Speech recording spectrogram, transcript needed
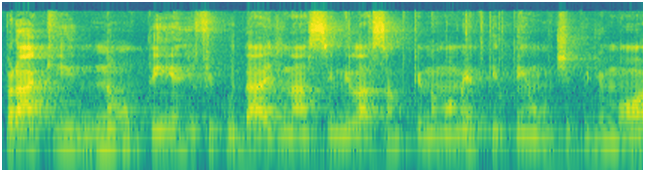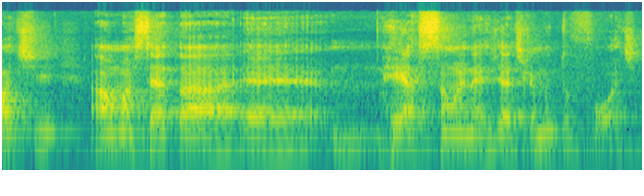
para que não tenha dificuldade na assimilação, porque no momento que tem um tipo de morte, há uma certa é, reação energética muito forte.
